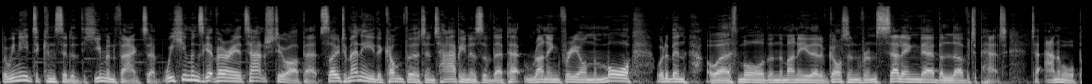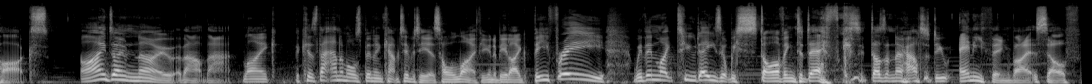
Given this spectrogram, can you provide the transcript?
But we need to consider the human factor. We humans get very attached to our pets, so to many, the comfort and happiness of their pet running free on the moor would have been worth more than the money they'd have gotten from selling their beloved pet to animal parks. I don't know about that. Like, because that animal's been in captivity its whole life. You're going to be like, be free! Within like two days, it'll be starving to death because it doesn't know how to do anything by itself.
